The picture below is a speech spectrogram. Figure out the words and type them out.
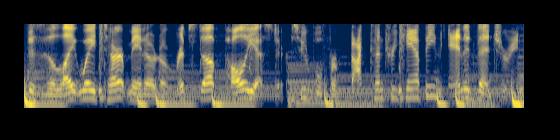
This is a lightweight tarp made out of ripstop polyester, suitable for backcountry camping and adventuring.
